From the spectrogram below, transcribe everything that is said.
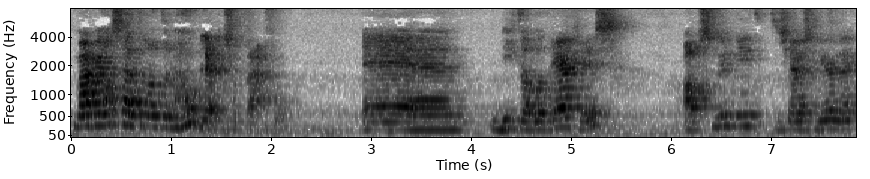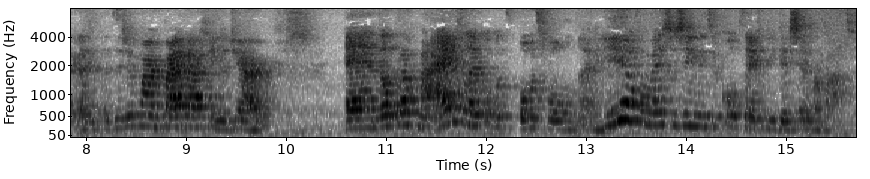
Maar bij ons staat er altijd een hoop lekkers op tafel. En niet dat het erg is. Absoluut niet. Het is juist heerlijk. En het is ook maar een paar dagen in het jaar. En dat bracht me eigenlijk op het, op het volgende. Heel veel mensen zien natuurlijk op tegen die decembermaand.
